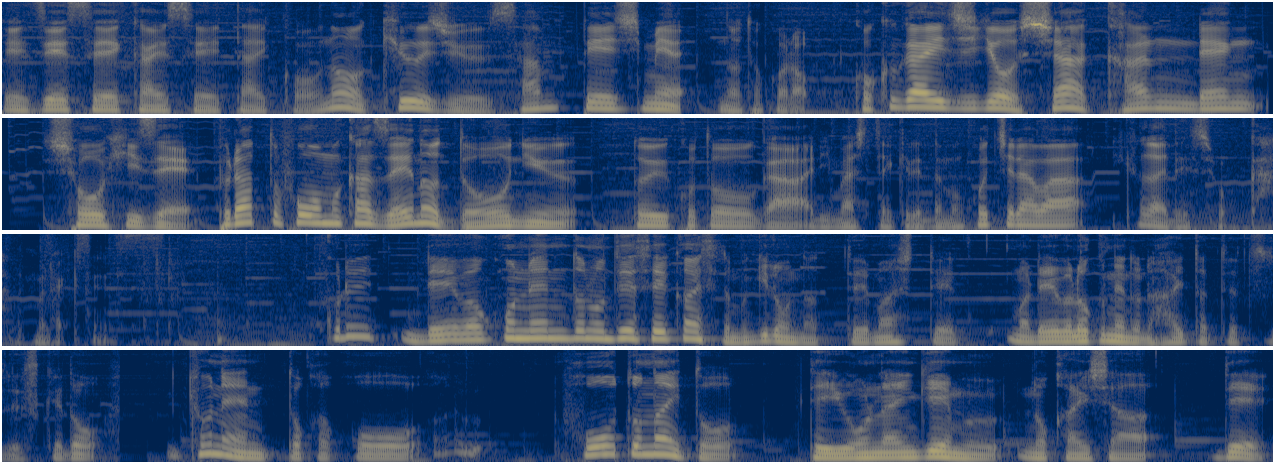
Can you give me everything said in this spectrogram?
えー、税制改正大綱の93ページ目のところ国外事業者関連消費税プラットフォーム課税の導入ということがありましたけれどもこちらはいかがでしょうか村木先生。これ令和5年度の税制改正でも議論になってまして、まあ、令和6年度に入ったってやつですけど去年とかこうフォートナイトっていうオンラインゲームの会社で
